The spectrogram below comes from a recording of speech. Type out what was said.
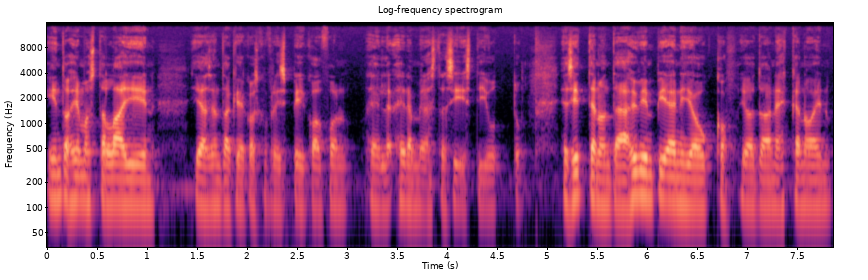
intohimosta lajiin ja sen takia, koska frisbeegolf on heille, heidän mielestä siisti juttu. Ja sitten on tämä hyvin pieni joukko, joita on ehkä noin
